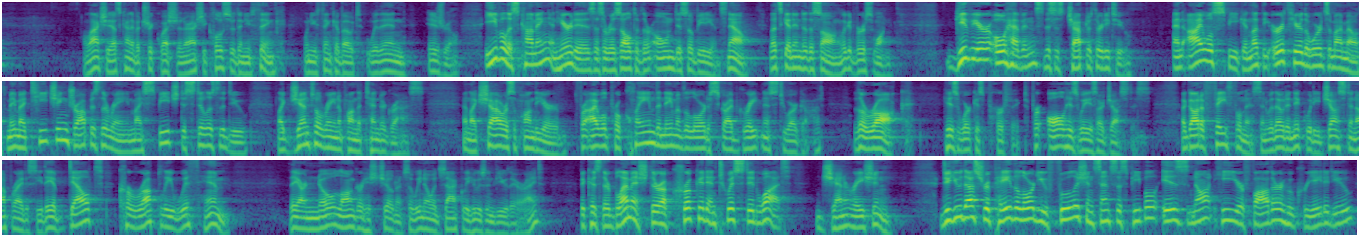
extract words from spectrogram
Well, actually, that's kind of a trick question. They're actually closer than you think when you think about within Israel. Evil is coming, and here it is, as a result of their own disobedience. Now, let's get into the song. Look at verse 1. Give ear, O heavens, this is chapter 32, and I will speak, and let the earth hear the words of my mouth. May my teaching drop as the rain, my speech distill as the dew, like gentle rain upon the tender grass, and like showers upon the herb. For I will proclaim the name of the Lord, ascribe greatness to our God. The rock, his work is perfect, for all his ways are justice. A God of faithfulness and without iniquity, just and upright is he. They have dealt corruptly with him. They are no longer his children. So we know exactly who's in view there, right? Because they're blemished. They're a crooked and twisted what? Generation. Do you thus repay the Lord, you foolish and senseless people? Is not he your father who created you,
